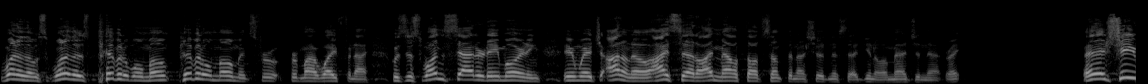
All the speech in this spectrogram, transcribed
one of those, one of those pivotal, mo- pivotal moments for, for my wife and I was this one Saturday morning in which, I don't know, I said, I mouthed off something I shouldn't have said. You know, imagine that, right? And then she,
